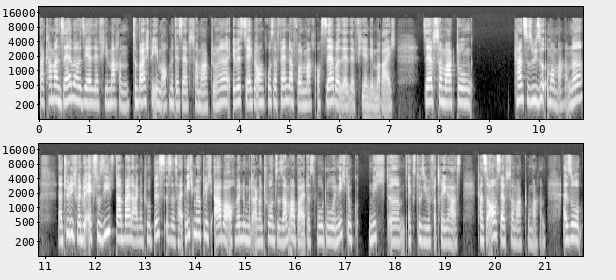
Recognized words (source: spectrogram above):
da kann man selber sehr, sehr viel machen. Zum Beispiel eben auch mit der Selbstvermarktung, ne? Ihr wisst ja, ich bin auch ein großer Fan davon, mache auch selber sehr, sehr viel in dem Bereich. Selbstvermarktung kannst du sowieso immer machen, ne? Natürlich, wenn du exklusiv dann bei einer Agentur bist, ist es halt nicht möglich, aber auch wenn du mit Agenturen zusammenarbeitest, wo du nicht, nicht ähm, exklusive Verträge hast, kannst du auch Selbstvermarktung machen. Also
